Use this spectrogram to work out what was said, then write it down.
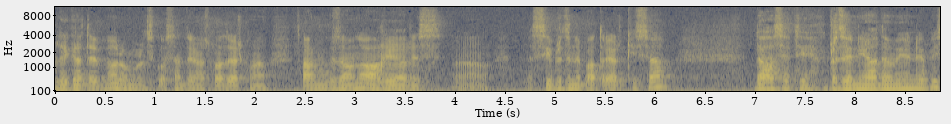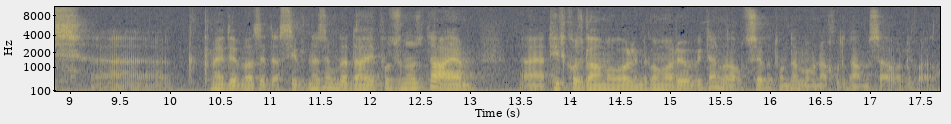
ლეგატებმა, რომელიც კონსტანტინოს პატრიარქმა წარმოგზავნა, აღიარეს სიბრძნე პატრიარქისა და ასეთი ბრძენი ადამიანების ქმედებაზე და სიბრძნეზე უნდა დაეფუძნოს და აი ამ თითქოს გამოვალი მდგომარეობიდან აუცილებლად უნდა მონახოთ გამოსავალი ყველა.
